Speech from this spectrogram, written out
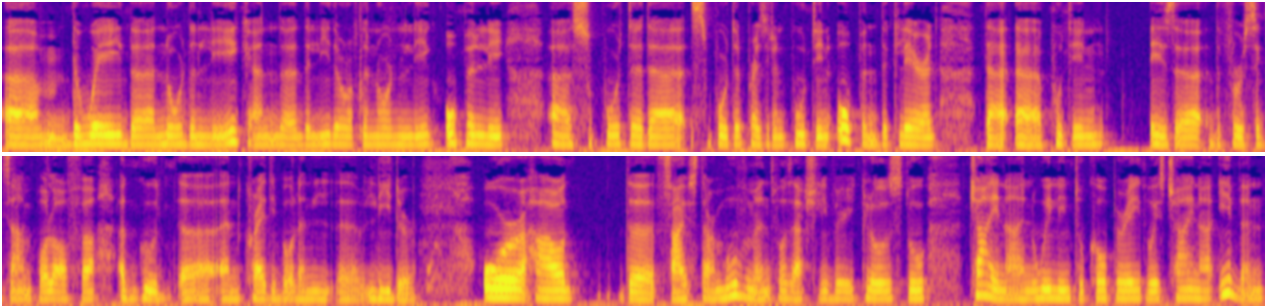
um, the way the Northern League and uh, the leader of the Northern League openly uh, supported uh, supported President Putin. Open declared that uh, Putin is uh, the first example of a good and credible and leader, or how the five star movement was actually very close to China and willing to cooperate with China even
